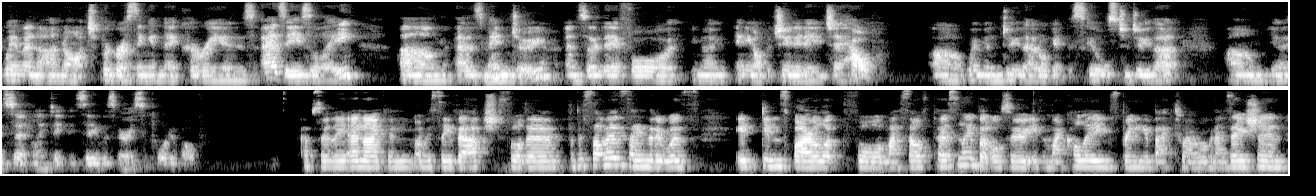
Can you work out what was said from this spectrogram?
women are not progressing in their careers as easily um, as men do, and so therefore, you know, any opportunity to help uh, women do that or get the skills to do that, um, you know, certainly DPC was very supportive of. Absolutely, and I can obviously vouch for the for the summit, saying that it was it did inspire a lot for myself personally, but also even my colleagues bringing it back to our organisation.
